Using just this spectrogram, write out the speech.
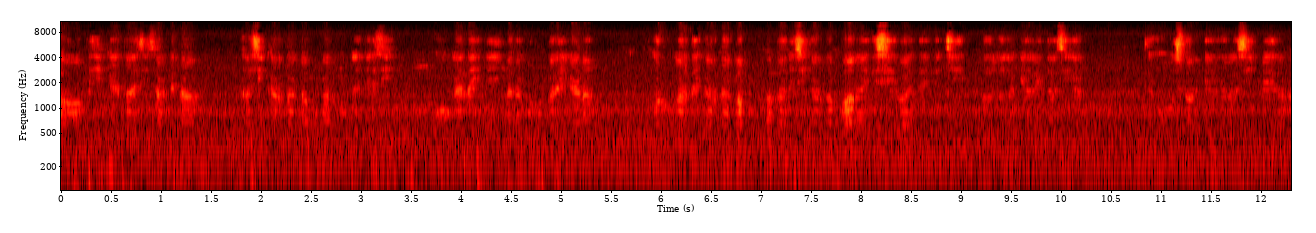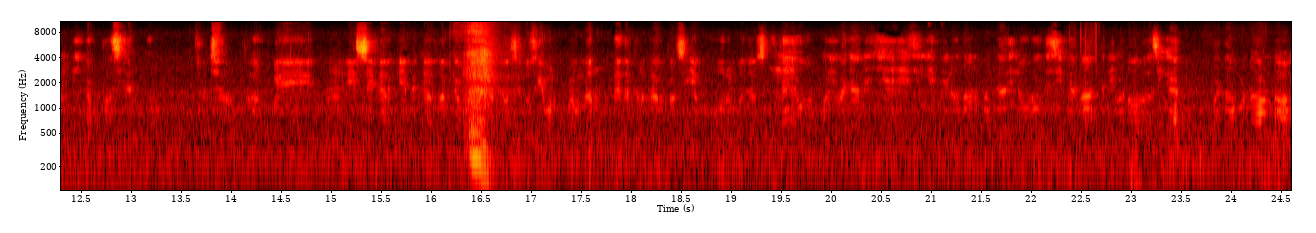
ਆਪ ਹੀ ਕਹਿੰਦਾ ਸੀ ਸਾਡੇ ਨਾਲ ਅਸੀਂ ਘਰ ਦਾ ਕੰਮ ਕਰਨ ਨੂੰ ਕਹਿੰਦੇ ਸੀ ਉਹ ਕਹਿੰਦਾ ਹੀ ਨਹੀਂ ਮੈਂ ਤਾਂ ਗੁਰੂ ਘਰੇ ਕਹਿਣਾ ਗੁਰੂ ਘਰ ਦੇ ਘਰ ਦਾ ਕੰਮ ਪਤਾ ਨਹੀਂ ਸੀ ਕਰਦਾ ਬਾਹਰ ਦੀ ਸੇਵਾ ਦੇ ਵਿੱਚ ਹੀ ਬਦਲ ਲੱਗਿਆ ਰਹਿੰਦਾ ਸੀਗਾ ਤੇ ਉਸ ਕਰਕੇ ਫਿਰ ਅਸੀਂ ਬੇਦਖਲ ਨਹੀਂ ਕਰਤਾ ਸੀ ਅੱਛਾ ਤਾਂ ਕੋਈ ਇਸੇ ਕਰਕੇ ਵੀ ਘਰ ਦਾ ਕੰਮ ਕਰਦਾ ਸੀ ਤੁਸੀਂ ਹੁਣ ਉਹਨਾਂ ਨੂੰ ਬੇਦਖਲ ਕਰਤਾ ਸੀ ਜਾਂ ਹੋਰ ਵਜ੍ਹਾ ਸੀ ਨਹੀਂ ਹੋਰ ਕੋਈ ਵਜ੍ਹਾ ਨਹੀਂ ਜੀ ਇਹ ਸੀ ਕਿ ਮੈਨੂੰ ਤਾਂ ਬੰਦਿਆਂ ਦੀ ਲੋੜ ਹੁੰਦੀ ਸੀ ਮੇਰੇ ਨਾਲ ਨਹੀਂ ਬਣਾਉਂਦਾ ਸੀਗਾ ਵੱਡਾ ਵੱਡਾ ਨਾਲ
